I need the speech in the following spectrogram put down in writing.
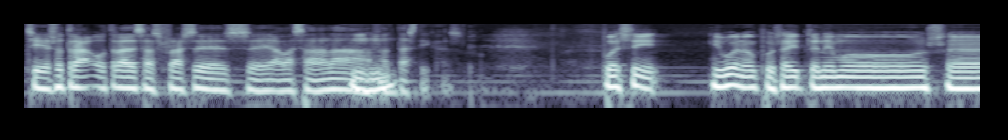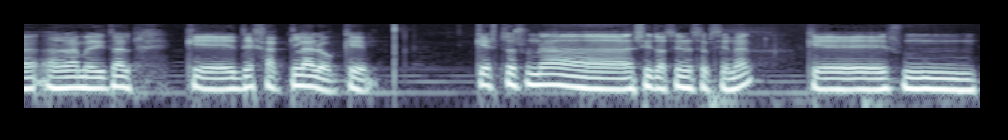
Sí, es otra, otra de esas frases eh, a Basarala fantásticas. Pues sí. Y bueno, pues ahí tenemos a, a Dramer y tal, que deja claro que, que esto es una situación excepcional, que es un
